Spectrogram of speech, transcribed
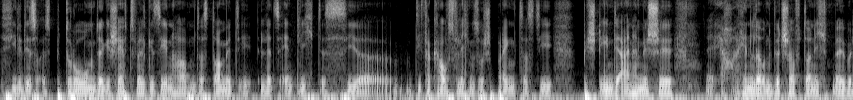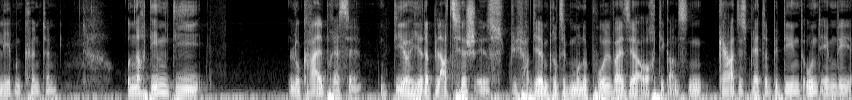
Viele das als Bedrohung der Geschäftswelt gesehen haben, dass damit äh, letztendlich das hier die Verkaufsflächen so sprengt, dass die bestehende einheimische äh, Händler und Wirtschaft da nicht mehr überleben könnten. Und nachdem die Lokalpresse, die ja hier der Platzhirsch ist, die hat ja im Prinzip ein Monopol, weil sie ja auch die ganzen Gratisblätter bedient und eben die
